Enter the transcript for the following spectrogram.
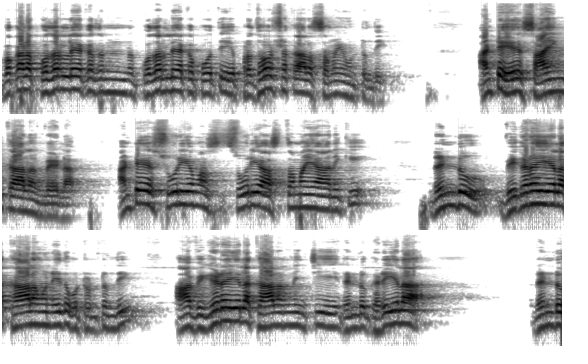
ఒకవేళ కుదరలేక కుదరలేకపోతే ప్రదోషకాల సమయం ఉంటుంది. అంటే సాయంకాలం వేళ. అంటే సూర్య సూర్య అస్తమయానికి రెండు విగడయ్యల కాలం అనేది ఒకటి ఉంటుంది. ఆ విగడయ్యల కాలం నుంచి రెండు గడియల రెండు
